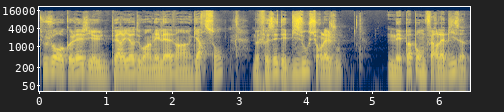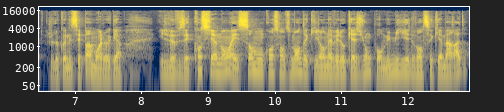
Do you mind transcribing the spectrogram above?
Toujours au collège, il y a eu une période où un élève, un garçon, me faisait des bisous sur la joue. Mais pas pour me faire la bise, je le connaissais pas moi le gars. Il le faisait consciemment et sans mon consentement dès qu'il en avait l'occasion pour m'humilier devant ses camarades.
